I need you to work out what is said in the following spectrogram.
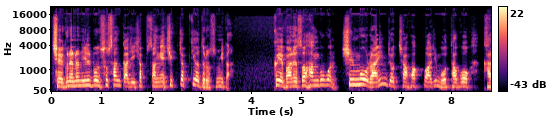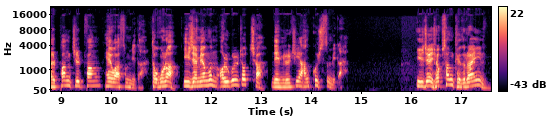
최근에는 일본 수산까지 협상에 직접 뛰어들었습니다. 그에 반해서 한국은 실무 라인조차 확보하지 못하고 갈팡질팡 해왔습니다. 더구나 이재명은 얼굴조차 내밀지 않고 있습니다. 이제 협상 데드라인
